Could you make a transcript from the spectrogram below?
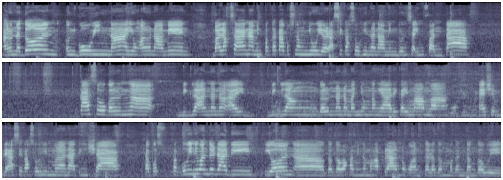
ano na doon, ongoing na yung ano namin. Balak sana namin pagkatapos ng New Year, asikasuhin na namin doon sa Infanta. Kaso, ganun nga, biglaan na na, ay, biglang ganun na naman yung nangyari kay mama. Ay, syempre, asikasuhin muna natin siya. Tapos, pag uwi ni Wonder Daddy, yon ah, gagawa kami ng mga plano kung ano talagang magandang gawin.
